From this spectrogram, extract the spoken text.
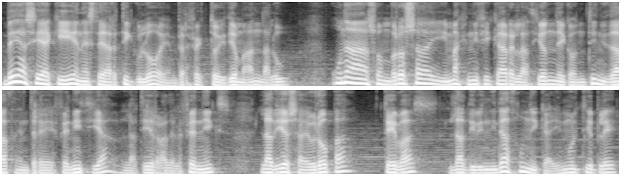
Véase aquí en este artículo en perfecto idioma andaluz una asombrosa y magnífica relación de continuidad entre Fenicia, la tierra del Fénix, la diosa Europa, Tebas, la divinidad única y múltiple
